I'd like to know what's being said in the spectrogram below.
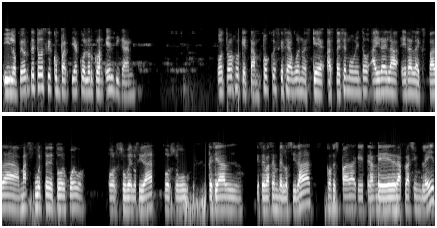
Y lo peor de todo es que compartía color con Eldigan. Otro ojo que tampoco es que sea bueno, es que hasta ese momento Aira era la, era la espada más fuerte de todo el juego. Por su velocidad, por su especial que se basa en velocidad, con su espada que era Flashing Blade.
